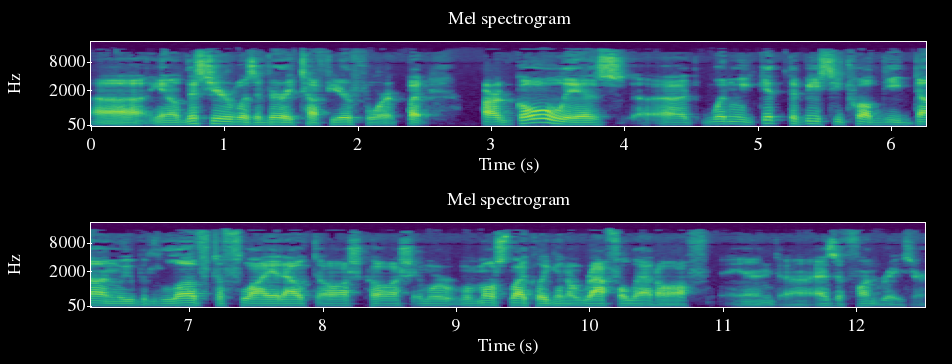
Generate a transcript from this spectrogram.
uh, you know, this year was a very tough year for it. But our goal is uh, when we get the BC12D done, we would love to fly it out to Oshkosh, and we're, we're most likely going to raffle that off and uh, as a fundraiser.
